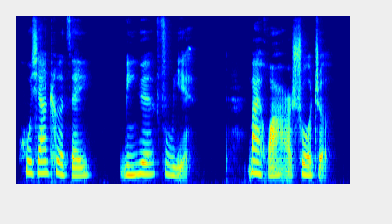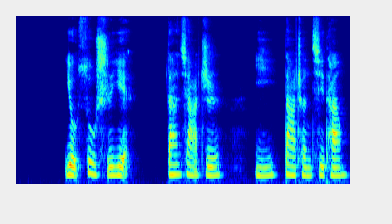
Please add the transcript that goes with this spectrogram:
互相克贼，名曰复也。脉滑而硕者，有素食也，当下之。宜大承气汤。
